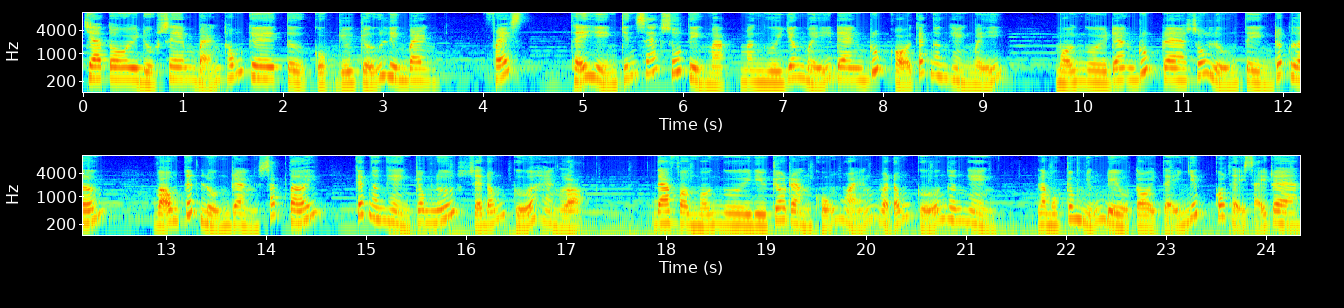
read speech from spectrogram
cha tôi được xem bản thống kê từ Cục Dự trữ Liên bang, Fed, thể hiện chính xác số tiền mặt mà người dân Mỹ đang rút khỏi các ngân hàng Mỹ. Mọi người đang rút ra số lượng tiền rất lớn và ông kết luận rằng sắp tới, các ngân hàng trong nước sẽ đóng cửa hàng loạt. Đa phần mọi người đều cho rằng khủng hoảng và đóng cửa ngân hàng là một trong những điều tồi tệ nhất có thể xảy ra.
